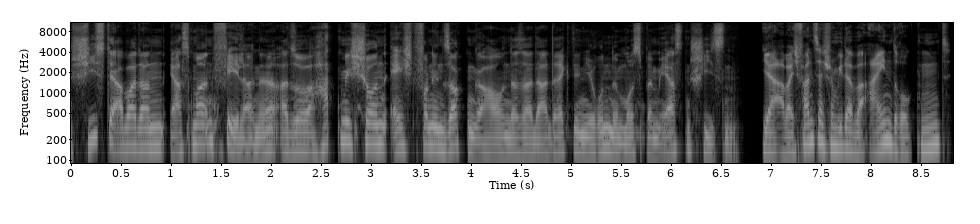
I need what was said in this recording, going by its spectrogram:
schießt er aber dann erstmal einen Fehler, ne? Also hat mich schon echt von den Socken gehauen, dass er da direkt in die Runde muss beim ersten Schießen. Ja, aber ich fand es ja schon wieder beeindruckend,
